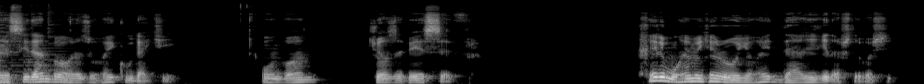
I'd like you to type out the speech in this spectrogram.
رسیدن به آرزوهای کودکی. عنوان جاذبه صفر. خیلی مهمه که رویاهای دقیقی داشته باشید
